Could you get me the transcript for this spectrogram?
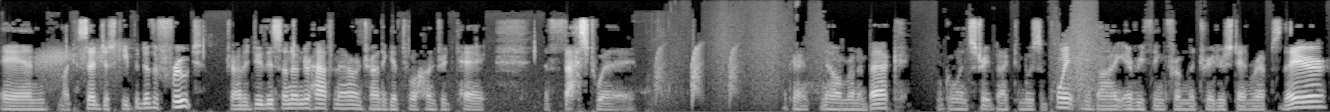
And like I said, just keep it to the fruit. Trying to do this in under half an hour and trying to get to 100k the fast way. Okay, now I'm running back. We're going straight back to Musa Point. We're buying everything from the Trader Stan reps there.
